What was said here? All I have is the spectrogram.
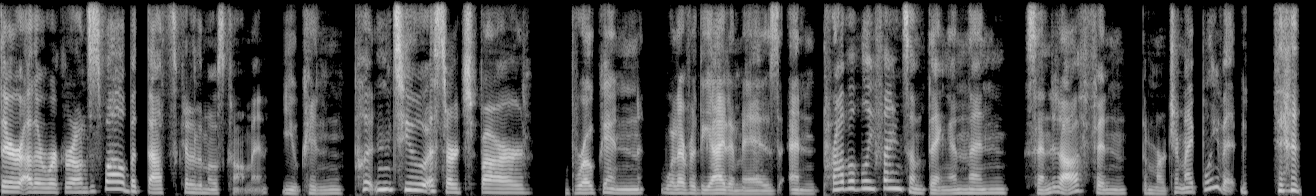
There are other workarounds as well, but that's kind of the most common. You can put into a search bar broken whatever the item is and probably find something and then send it off and the merchant might believe it.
